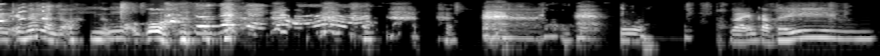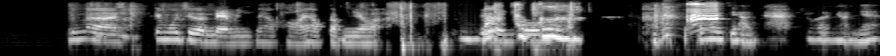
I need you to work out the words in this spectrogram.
em em rất là ngỡ, ngưỡng mộ cô và em cảm thấy đúng là cái môi trường để mình phải học hỏi học tập nhiều ạ. Cảm ơn chị hạnh. Cảm ơn hạnh nhé.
